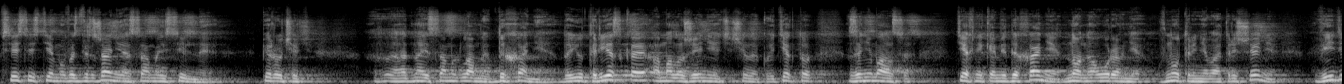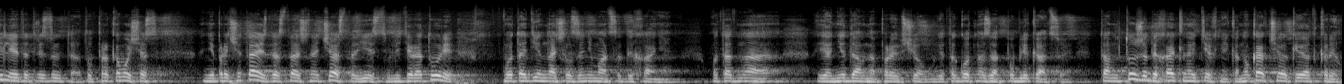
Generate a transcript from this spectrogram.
все системы воздержания самые сильные. В первую очередь, одна из самых главных – дыхание. Дают резкое омоложение человеку. И те, кто занимался техниками дыхания, но на уровне внутреннего отрешения, видели этот результат. Вот про кого сейчас не прочитаешь, достаточно часто есть в литературе. Вот один начал заниматься дыханием. Вот одна, я недавно прочел, где-то год назад, публикацию. Там тоже дыхательная техника, но как человек ее открыл?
